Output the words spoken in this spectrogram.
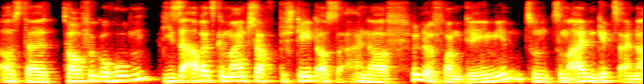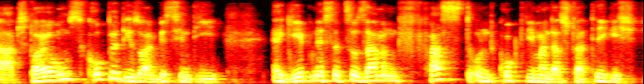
aus der Taufe gehoben. Diese Arbeitsgemeinschaft besteht aus einer Fülle von Gremien. Zum, zum einen gibt es eine Art Steuerungsgruppe, die so ein bisschen die Ergebnisse zusammenfasst und guckt, wie man das strategisch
